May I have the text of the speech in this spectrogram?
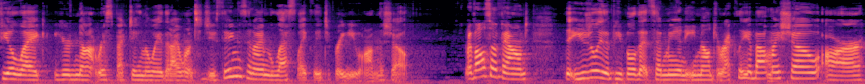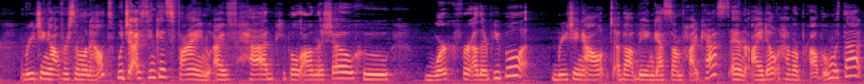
feel like you're not respecting the way that I want to do things, and I'm less likely to bring you on the show. I've also found that usually the people that send me an email directly about my show are reaching out for someone else, which I think is fine. I've had people on the show who work for other people reaching out about being guests on podcasts, and I don't have a problem with that.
